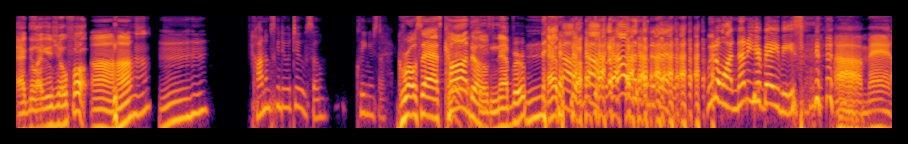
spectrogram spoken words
acting like it's your fault. Uh-huh. Mhm. mm-hmm. Condoms can do it too, so clean yourself. Gross ass Yeah. So never. N- ever- No, no, don't listen to that. We don't want none of your babies. ah man.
